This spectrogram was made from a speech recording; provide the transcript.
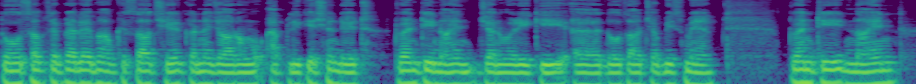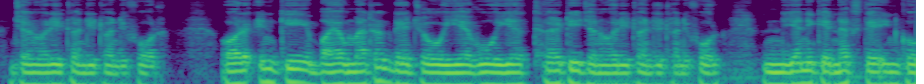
تو سب سے پہلے میں آپ کے ساتھ شیئر کرنے جا رہا ہوں۔ Application date twenty nine January کی eh, دو ہزار چوبیس میں ہے۔ Twenty nine January twenty twenty four اور ان کی بایو میٹرک ڈیٹ جو ہوئی ہے وہ ہوئی ہے thirty January twenty twenty four یعنی کہ نیکسٹ ڈے ان کو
